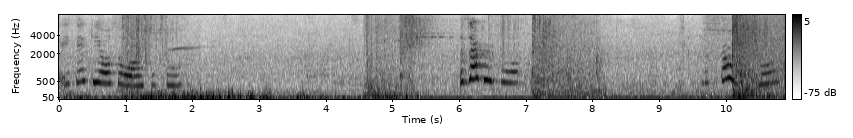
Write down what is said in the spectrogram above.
Monkey also wants us to. Floor. Let's go, go.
